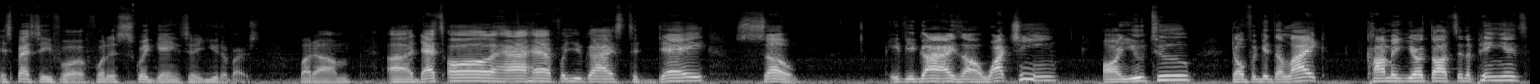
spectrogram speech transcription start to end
especially for for the Squid Games universe. But um, uh, that's all I have for you guys today. So, if you guys are watching on YouTube don't forget to like, comment your thoughts and opinions,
